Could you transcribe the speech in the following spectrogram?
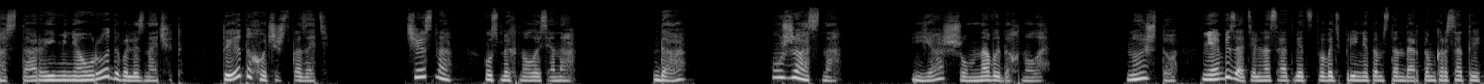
«А старые меня уродовали, значит? Ты это хочешь сказать?» «Честно?» — усмехнулась она. «Да». «Ужасно». Я шумно выдохнула. Ну и что? Не обязательно соответствовать принятым стандартам красоты,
